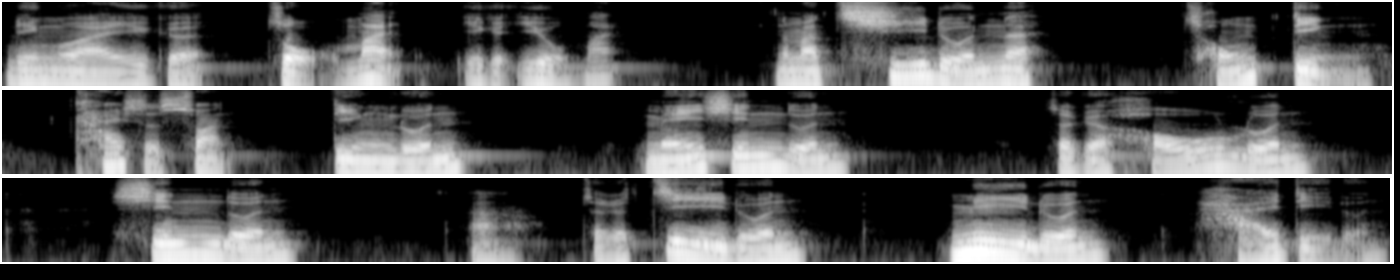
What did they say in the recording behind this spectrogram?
另外一个左脉，一个右脉。那么七轮呢，从顶开始算，顶轮、眉心轮、这个喉轮、心轮。啊，这个际轮、密轮、海底轮，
